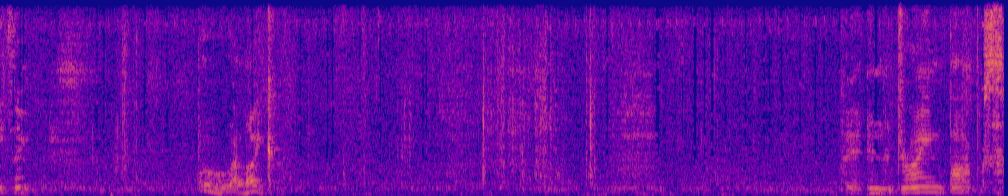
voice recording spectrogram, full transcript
do you think? Ooh, I like. Put it in the drying box.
